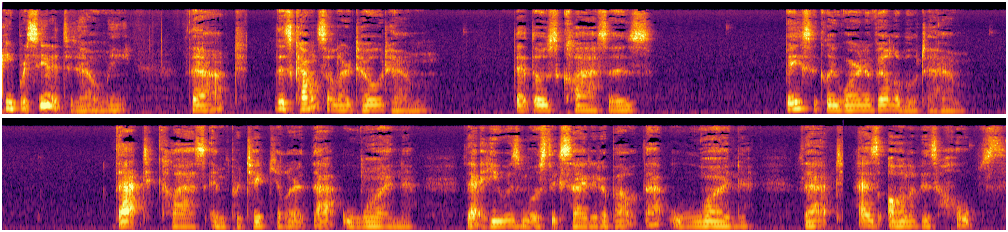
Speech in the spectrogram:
He proceeded to tell me that this counselor told him that those classes basically weren't available to him. That class in particular, that one that he was most excited about, that one that has all of his hopes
